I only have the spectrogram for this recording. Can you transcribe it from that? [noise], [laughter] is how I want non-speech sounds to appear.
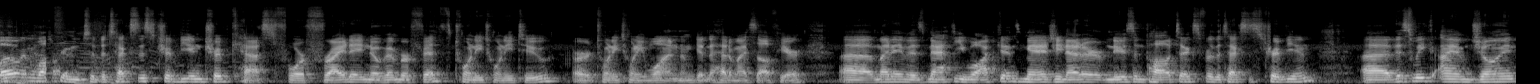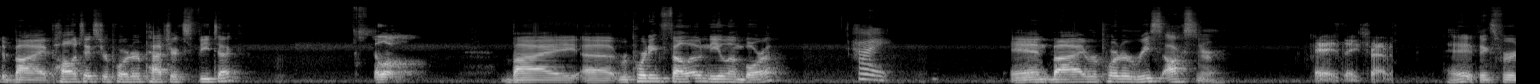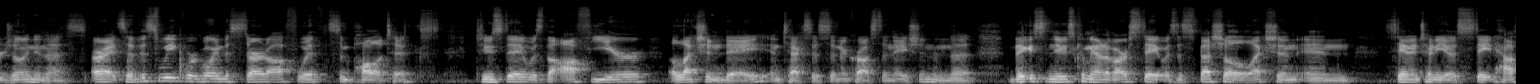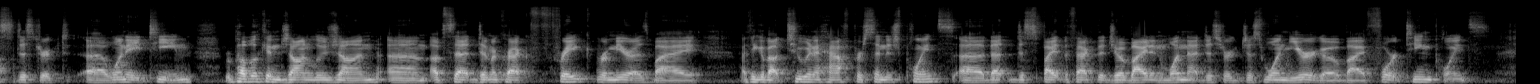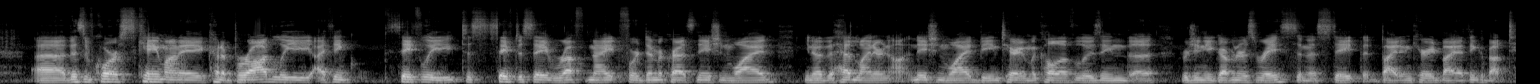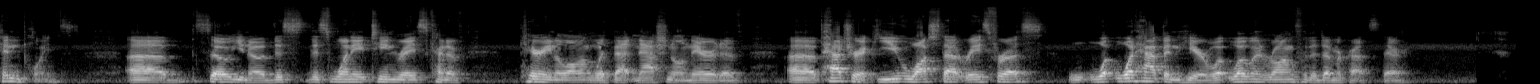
Hello and welcome to the Texas Tribune Tribcast for Friday, November 5th, 2022, or 2021. I'm getting ahead of myself here. Uh, my name is Matthew Watkins, managing editor of news and politics for the Texas Tribune. Uh, this week I am joined by politics reporter Patrick Svitek, Hello. by uh, reporting fellow Neelam Bohra. Hi. and by reporter Reese Oxner. Hey, thanks for having me. Hey, thanks for joining us. All right, so this week we're going to start off with some politics. Tuesday was the off year election day in Texas and across the nation. And the biggest news coming out of our state was a special election in San Antonio's State House District uh, 118. Republican John Lujan um, upset Democrat Frank Ramirez by I think about two and a half percentage points. Uh, that despite the fact that Joe Biden won that district just one year ago by 14 points. Uh, this, of course, came on a kind of broadly, I think, safely to safe to say, rough night for Democrats nationwide. You know, the headliner nationwide being Terry McAuliffe losing the Virginia governor's race in a state that Biden carried by, I think, about 10 points. Uh, so you know, this this 118 race kind of carrying along with that national narrative. Uh, Patrick, you watched that race for us. What what happened here? What what went wrong for the Democrats there?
